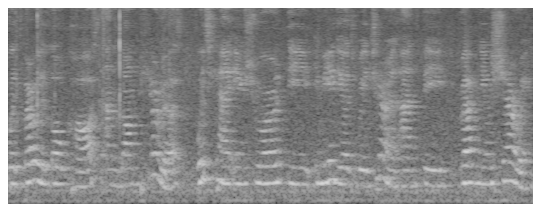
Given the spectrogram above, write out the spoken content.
with very low cost and long period, which can ensure the immediate return and the revenue sharing.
